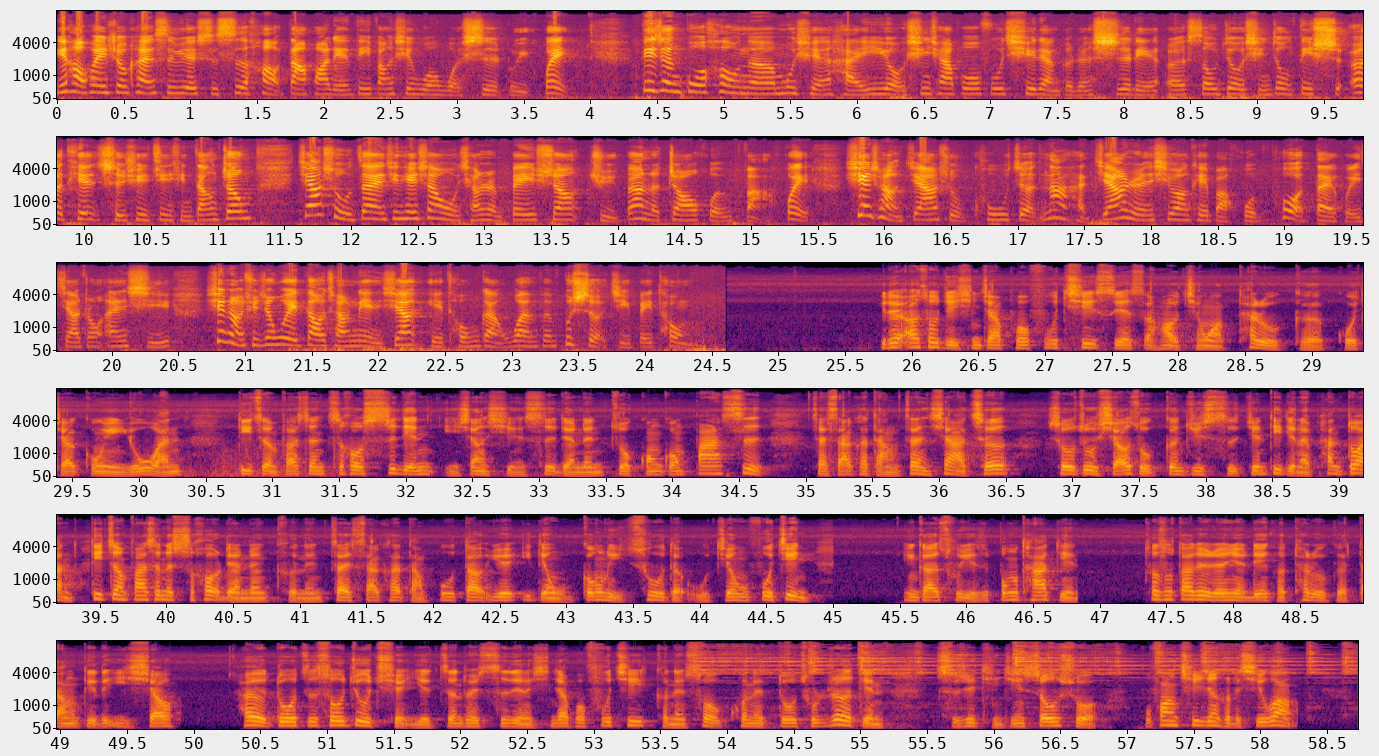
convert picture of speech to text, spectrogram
你好，欢迎收看四月十四号大花莲地方新闻，我是吕慧。地震过后呢，目前还有新加坡夫妻两个人失联，而搜救行动第十二天持续进行当中。家属在今天上午强忍悲伤，举办了招魂法会，现场家属哭着呐喊，家人希望可以把魂魄带回家中安息。现场徐正卫到场拈香，也同感万分不舍及悲痛。一对澳洲籍新加坡夫妻四月三号前往泰鲁格国家公园游玩，地震发生之后失联。影像显示，两人坐观光巴士在沙克党站下车。搜救小组根据时间地点来判断，地震发生的时候，两人可能在沙克党步道约一点五公里处的五间屋附近，应该处也是崩塌点。特殊大队人员联合泰鲁格当地的义消，还有多只搜救犬，也针对失联的新加坡夫妻可能受困的多处热点。持续停进搜索，不放弃任何的希望。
